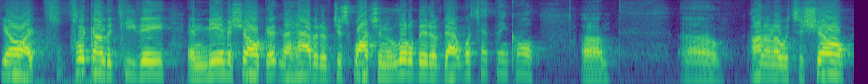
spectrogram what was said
you know, I flick on the TV, and me and Michelle get in the habit of just watching a little bit of that. What's that thing called? Um, uh, I don't know. It's a show,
